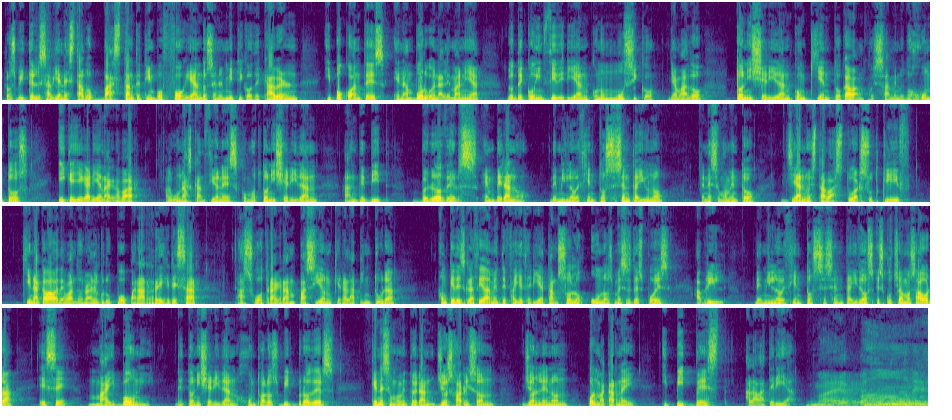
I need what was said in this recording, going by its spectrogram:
los Beatles habían estado bastante tiempo fogueándose en el mítico The Cavern y poco antes en Hamburgo, en Alemania, donde coincidirían con un músico llamado Tony Sheridan con quien tocaban pues a menudo juntos y que llegarían a grabar algunas canciones como Tony Sheridan and the Beat Brothers en verano de 1961. En ese momento ya no estaba Stuart Sutcliffe, quien acababa de abandonar el grupo para regresar a su otra gran pasión, que era la pintura, aunque desgraciadamente fallecería tan solo unos meses después, abril de 1962. Escuchamos ahora ese My Boney de Tony Sheridan junto a los Beat Brothers, que en ese momento eran George Harrison, John Lennon, Paul McCartney y Pete Best a la batería. see.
